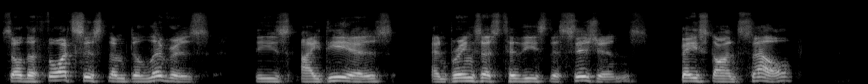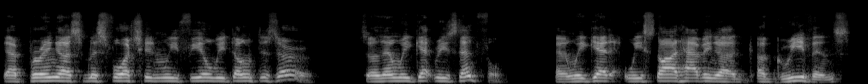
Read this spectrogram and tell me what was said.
So the thought system delivers these ideas and brings us to these decisions based on self that bring us misfortune we feel we don't deserve. So then we get resentful and we get we start having a, a grievance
